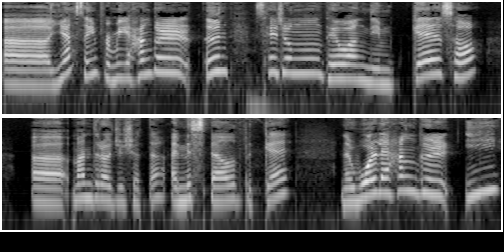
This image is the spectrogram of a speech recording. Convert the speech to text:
Uh, yeah, same for me. 한글은 세종대왕님께서 uh, 만들어주셨다. I misspelled the 게. And 원래 한글이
